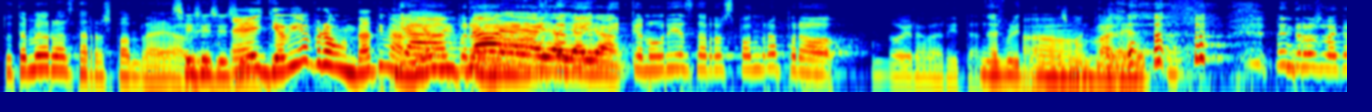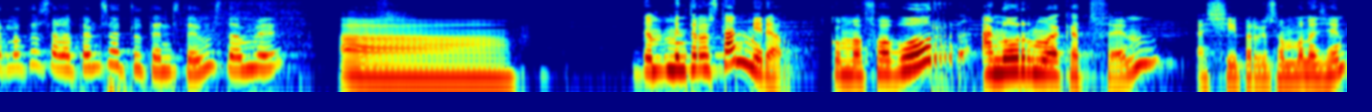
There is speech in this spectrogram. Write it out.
Tu també hauràs de respondre, eh? Sí, sí, sí. sí. Eh, jo havia preguntat i Ja, m'havia dit però que ja, no. ja, ja, ja, ja. dit que no hauries de respondre, però no era veritat. No és veritat, Ah, és mentida. vale. Mentre la Carlota se la pensa, tu tens temps, també. Uh, De, mentrestant, mira, com a favor enorme que et fem, així, perquè som bona gent,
